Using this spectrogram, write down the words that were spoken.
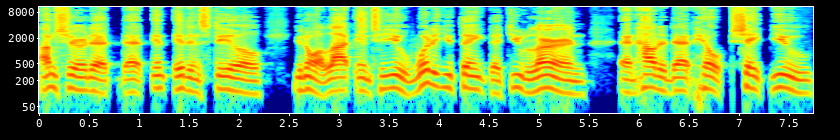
I'm sure that that it, instilled you know a lot into you. What do you think that you learned and how did that help shape you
